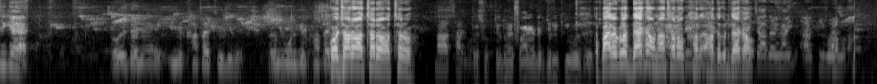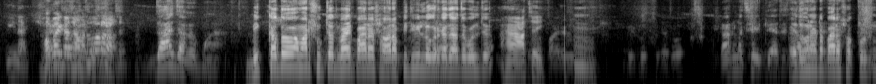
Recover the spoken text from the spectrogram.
ঠিক আছে ওই তাহলে ইয়ে খাঁচায় থুয়ে দিবে ওই মুরগির খাঁচায় কই ছাড়ো আচ্ছারো আচ্ছারো না ছাড়বো। ভাই পায়রাটার জন্য কি বলছে? তো পায়রাগুলো দেখাও না ছাড়ো হাতে করে দেখাও। আর কি বলব ই নাই সবার কাছে আমার আছে। যাই যাবে পায়রা বিখ্যাত আমার সুখচাঁদ ভাইয়ের পায়রা সারা পৃথিবীর লোকের কাছে আছে বলছে। হ্যাঁ আছেই। এই দেখুন একটা পায়রা শখ করুন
